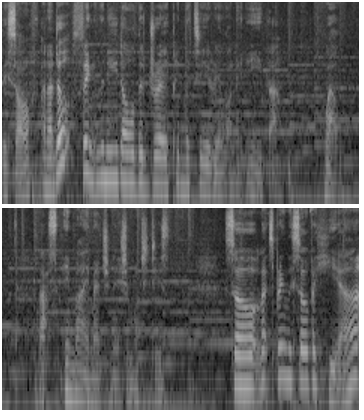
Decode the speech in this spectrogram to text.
this off. And I don't think they need all the draping material on it either. Well, that's in my imagination what it is. So let's bring this over here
